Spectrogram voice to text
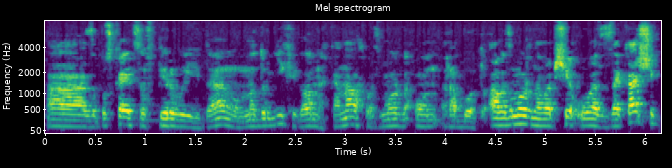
а, запускается впервые, да, ну, на других рекламных каналах, возможно, он работал. А возможно, вообще у вас заказчик,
